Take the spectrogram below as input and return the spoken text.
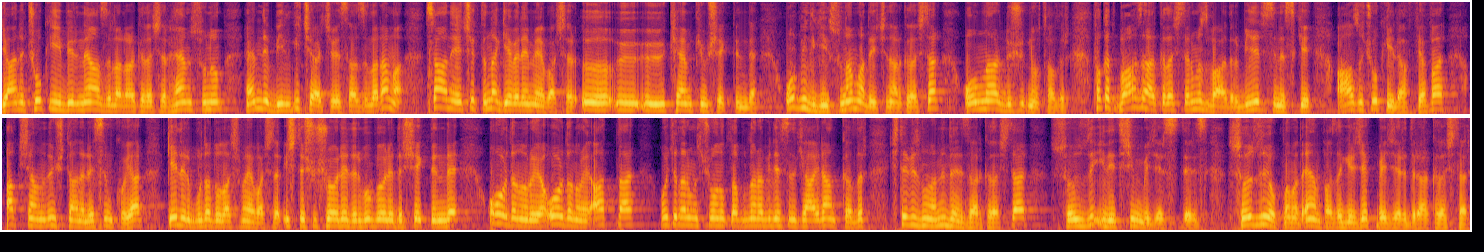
Yani çok iyi bir ne hazırlar arkadaşlar? Hem sunum hem de bilgi çerçevesi hazırlar ama sahneye çıktığında gevelemeye başlar. I, ü, ü, kem, küm şeklinde. O bilgiyi sunamadığı için arkadaşlar onlar düşük not alır. Fakat bazı arkadaşlarımız vardır. Bilirsiniz ki ağzı çok iyi laf yapar. Akşamdan 3 tane resim koyar. Gelir burada dolaşmaya başlar. İşte şu şöyledir, bu böyledir şeklinde oradan oraya, oradan oraya atlar. Hocalarımız çoğunlukla bunlara bilirsiniz ki hayran kalır. İşte biz buna ne deriz arkadaşlar? Sözlü iletişim becerisi deriz. Sözlü yoklamada en fazla girecek beceridir arkadaşlar.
